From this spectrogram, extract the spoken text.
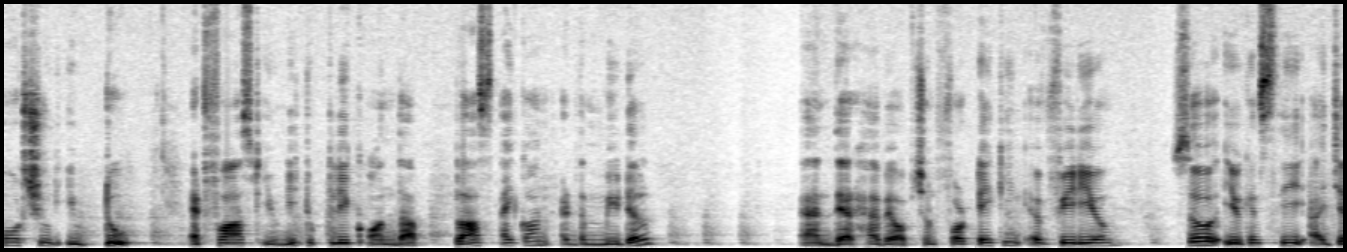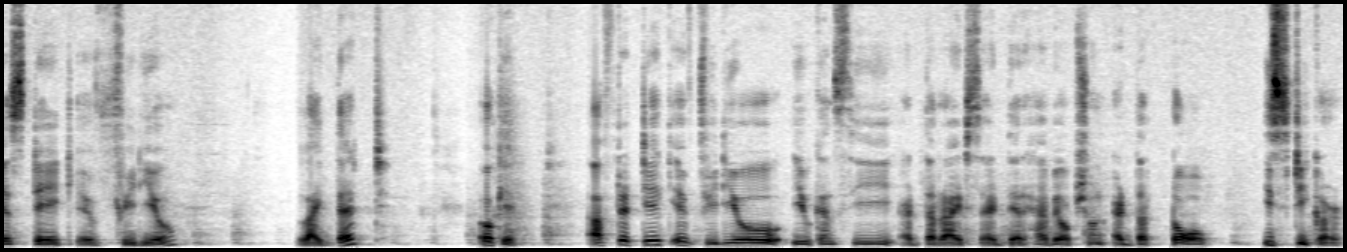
what should you do? At first you need to click on the plus icon at the middle and there have a option for taking a video. So you can see I just take a video like that. Okay. After take a video you can see at the right side there have a option at the top sticker.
